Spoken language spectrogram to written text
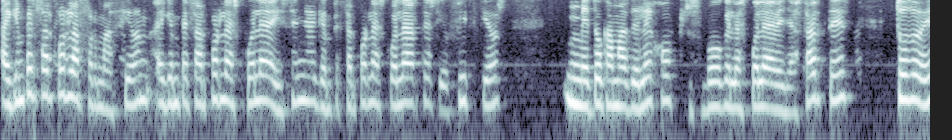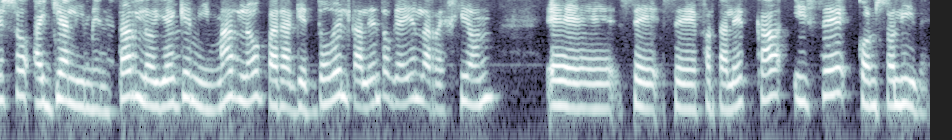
hay que empezar por la formación, hay que empezar por la escuela de diseño, hay que empezar por la escuela de artes y oficios. Me toca más de lejos, supongo que la escuela de bellas artes todo eso hay que alimentarlo y hay que mimarlo para que todo el talento que hay en la región eh, se, fortalezca y se consolide.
